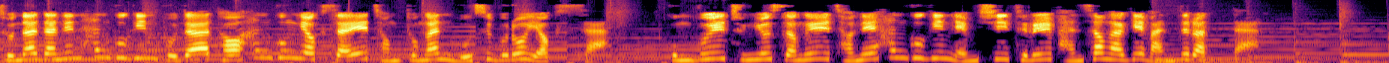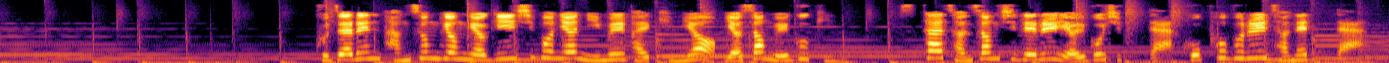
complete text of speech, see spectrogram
조나단은 한국인보다 더 한국 역사에 정통한 모습으로 역사, 공부의 중요성을 전해 한국인 MC들을 반성하게 만들었다. 구잘은 방송 경력이 15년임을 밝히며 여성 외국인 스타 전성시대를 열고 싶다 고 포부를 전했다.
